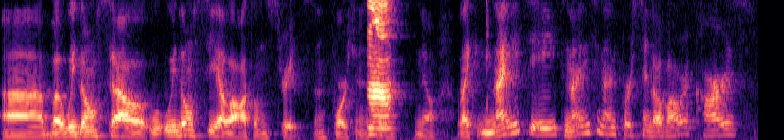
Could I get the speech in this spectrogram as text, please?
Uh, but we don't sell, we don't see a lot on streets, unfortunately. No. No, like 98, 99% of our cars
